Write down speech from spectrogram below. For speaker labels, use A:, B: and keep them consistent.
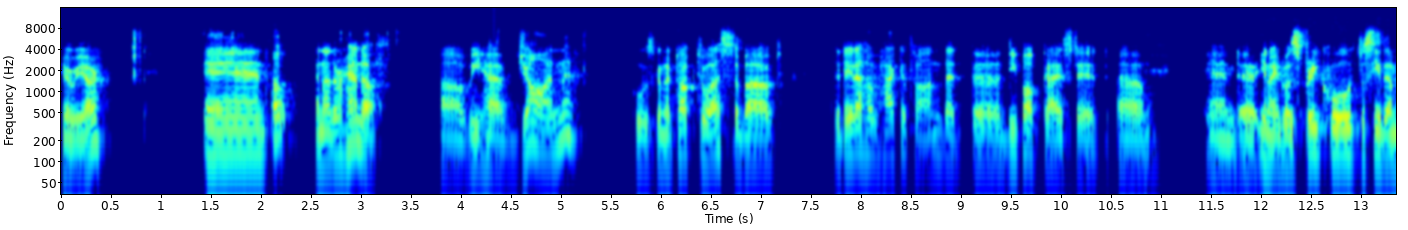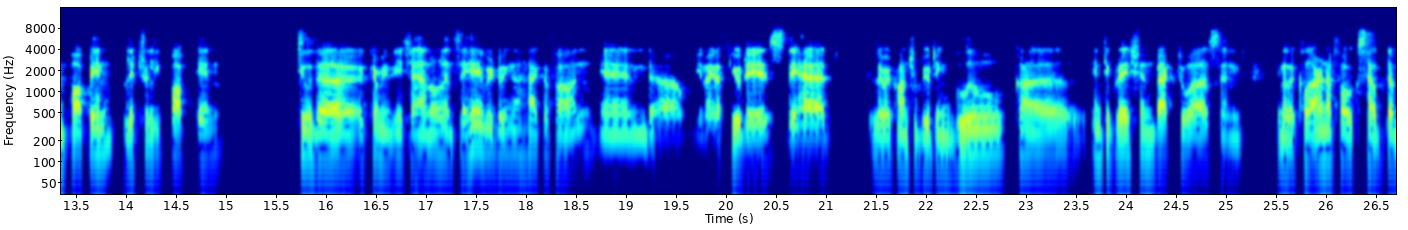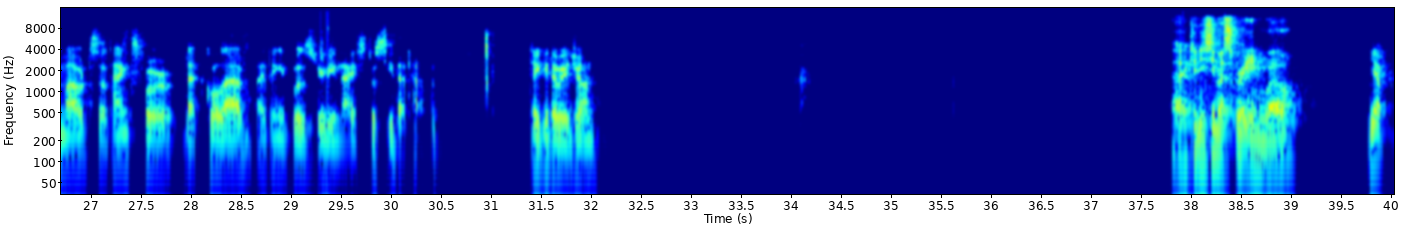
A: Here we are. And oh, another handoff. Uh, we have John, who's going to talk to us about the Data Hub hackathon that the Depop guys did. Um, and uh, you know, it was pretty cool to see them pop in, literally pop in to the community channel and say, "Hey, we're doing a hackathon." And um, you know, in a few days, they had they were contributing Glue uh, integration back to us, and you know, the Klarna folks helped them out. So thanks for that collab. I think it was really nice to see that happen. Take it away, John.
B: Uh, can you see my screen well?
A: Yep.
